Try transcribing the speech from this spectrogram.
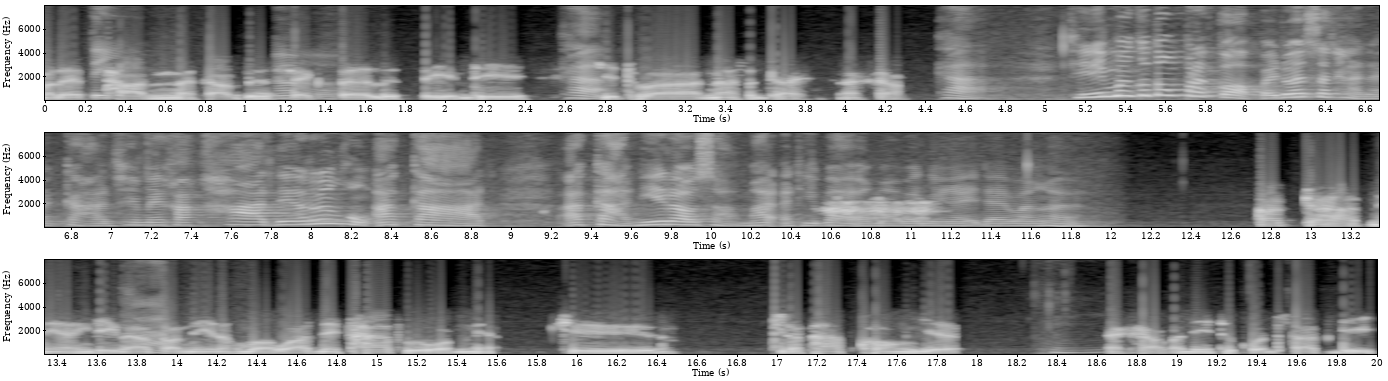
เมล็ดพันธุ์นะครับ หรือ sector หรือธีมที่คิดว่าน่าสนใจนะครับ ค่ะ ทีนี้มันก็ต้องประกอบไปด้วยสถานการณ์ใช่ไหมคะขาดในเรื่องของอากาศ อากาศนี่เราสามารถอธิบายออกมาเป็นยังไงได้บ้างคะอากาศเนี่ยจริงๆแล้วตอนนี้ต้องบอกว่าในภาพรวมเนี่ยคือสภาพคล่องเยอะ นะครับ อันนี้ทุกคนทราบดี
